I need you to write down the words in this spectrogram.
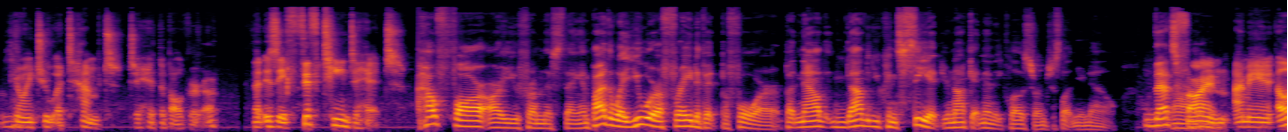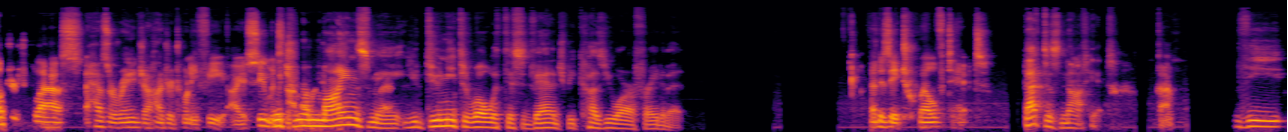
I'm going to attempt to hit the Barlgura. That is a 15 to hit. How far are you from this thing? And by the way, you were afraid of it before, but now that now that you can see it, you're not getting any closer. I'm just letting you know. That's Um, fine. I mean, Eldritch Blast has a range of 120 feet. I assume it's Which reminds me, you do need to roll with disadvantage because you are afraid of it. That is a 12 to hit. That does not hit. Okay. The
